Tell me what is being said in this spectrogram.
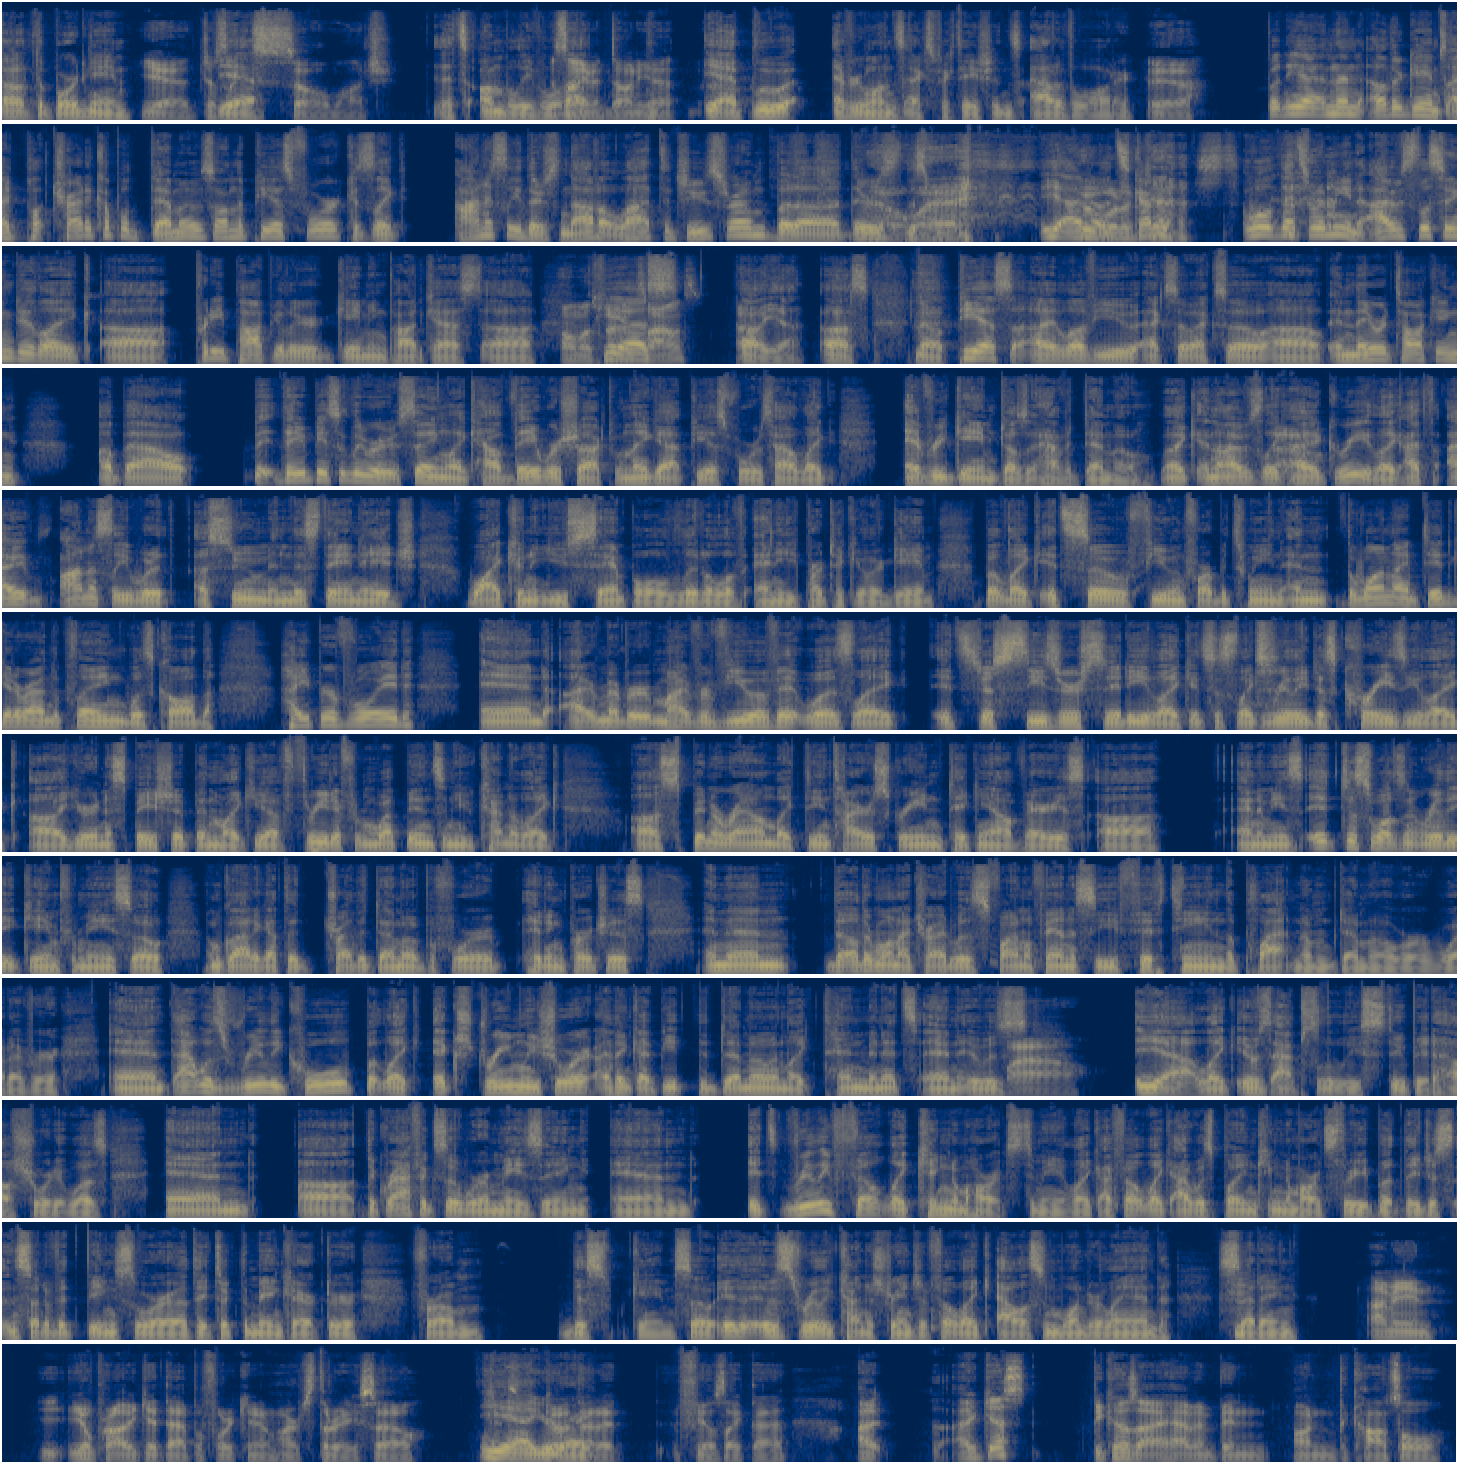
oh, the board game. Yeah, just Yeah. like so much. That's unbelievable. It's not That- even done yet. yeah, it blew everyone's expectations out of the water. Yeah. But yeah, and then other games. I pl- tried a couple demos on the PS4 because, like, honestly, there's not a lot to choose from. But uh, there's no this. Yeah, I know it's kind of. Well, that's what I mean. I was listening to like uh pretty popular gaming podcast. Uh, Almost PS silence. oh yeah, us. No, P.S. I love you, XOXO. Uh, and they were talking about. they- They basically were saying like how they were shocked when they got PS4s. How like every game doesn't have a demo. Like, and I was like, I agree. Like, I, th- I honestly would assume in this day and age, why couldn't you sample a little of any particular game? But like, it's so few and far between. And the one I did get around to playing was called Hyper Void. And I remember my review of it was like, it's just Caesar City. Like, it's just like really just crazy. Like, uh, you're in a spaceship and like you have three different weapons and you kind of like, uh, spin around like the entire screen, taking out various, uh, enemies. It just wasn't really a game for me. So I'm glad I got to try the demo before hitting purchase. And then the other one I tried was Final Fantasy 15, the platinum demo or whatever. And that was really cool, but like extremely short. I think I beat the demo in like 10 minutes and it was, Wow. yeah, like it was absolutely stupid how short it was. And, uh, the graphics though were amazing and it really felt like Kingdom Hearts to me. Like I felt like I was playing Kingdom Hearts 3, but they just, instead of it being Sora, they took the main character from this game. So it, it was really kind of strange. It felt like Alice in Wonderland hmm. setting. I mean, you'll probably get that before Kingdom Hearts 3, so yeah, you're good right. that it feels like that. I I guess because I haven't been on the console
